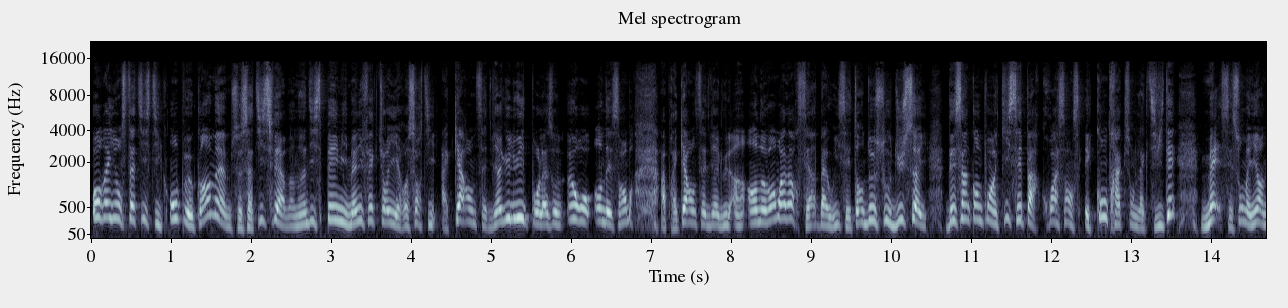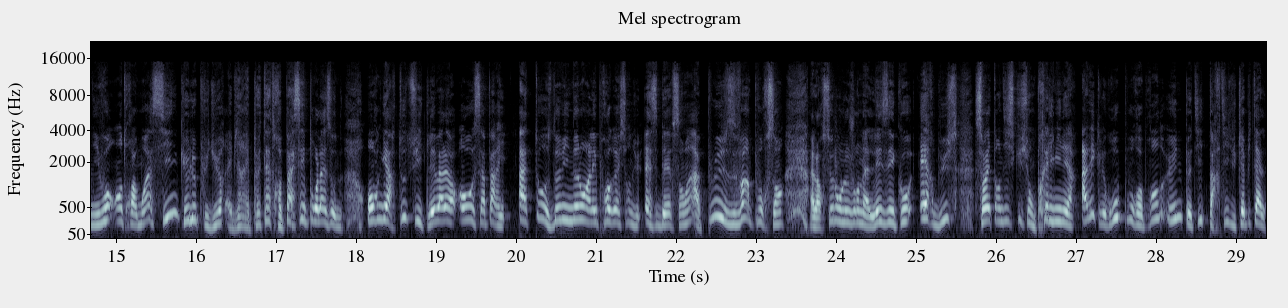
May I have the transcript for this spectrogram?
Au rayon statistique, on peut quand même se satisfaire d'un indice PMI manufacturier ressorti à 47,8 pour la zone euro en décembre, après 47,1 en novembre. Alors certes, bah oui, c'est en dessous du seuil des 50 points qui séparent croissance et contre contraction de l'activité, mais c'est son meilleur niveau en trois mois, signe que le plus dur eh bien, est peut-être passé pour la zone. On regarde tout de suite les valeurs en hausse à Paris. Atos domine de loin les progressions du SBF 120 à plus 20%. Alors selon le journal Les Échos, Airbus serait en discussion préliminaire avec le groupe pour reprendre une petite partie du capital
